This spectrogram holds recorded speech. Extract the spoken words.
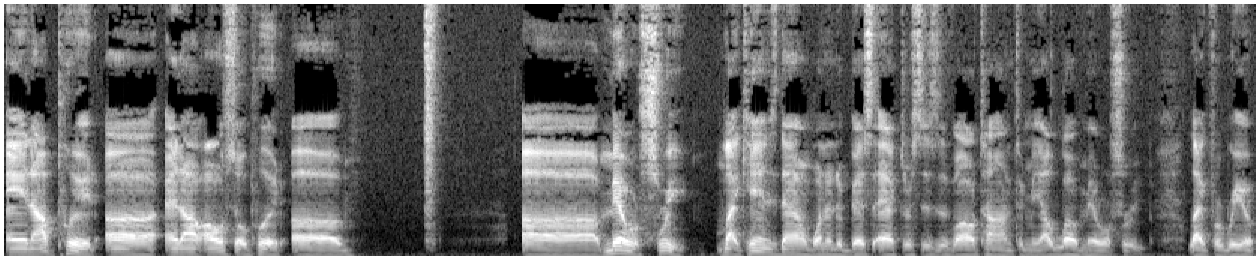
and I put uh, and I also put uh, uh, Meryl Streep, like hands down one of the best actresses of all time to me. I love Meryl Streep, like for real.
